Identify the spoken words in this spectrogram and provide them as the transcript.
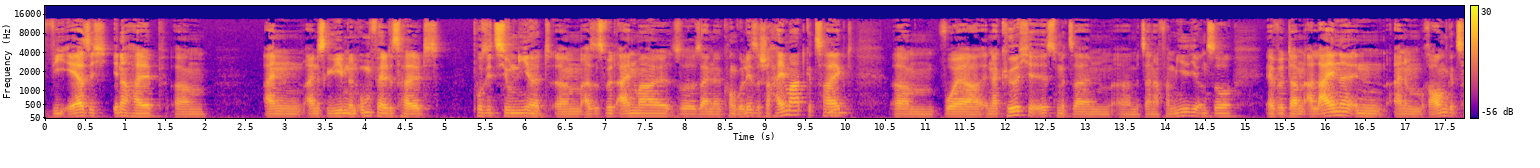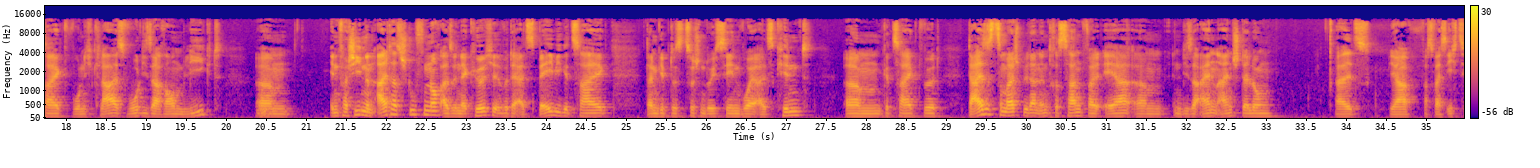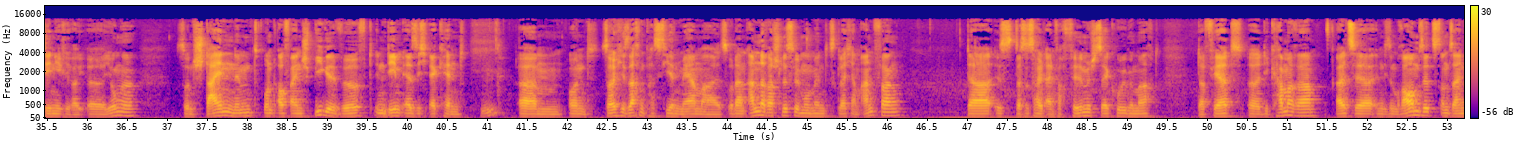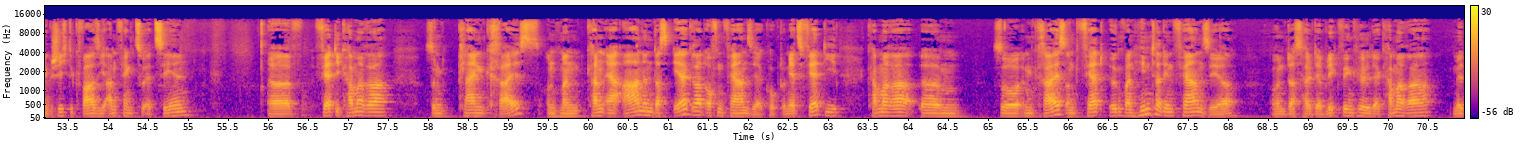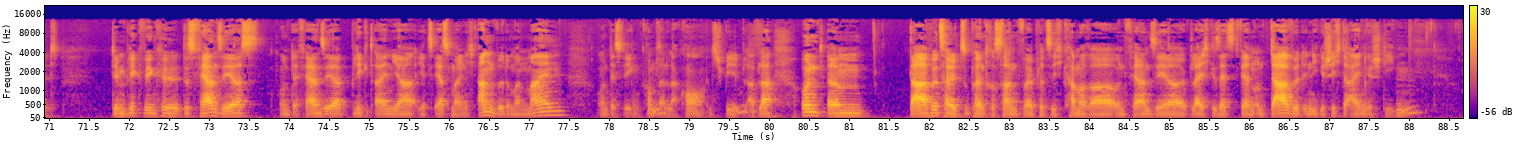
wie er sich innerhalb ähm, ein, eines gegebenen Umfeldes halt positioniert. Ähm, also es wird einmal so seine kongolesische Heimat gezeigt, mhm. wo er in der Kirche ist mit, seinem, äh, mit seiner Familie und so. Er wird dann alleine in einem Raum gezeigt, wo nicht klar ist, wo dieser Raum liegt. Mhm. In verschiedenen Altersstufen noch, also in der Kirche wird er als Baby gezeigt, dann gibt es zwischendurch Szenen, wo er als Kind ähm, gezeigt wird. Da ist es zum Beispiel dann interessant, weil er ähm, in dieser einen Einstellung als, ja, was weiß ich, zehnjähriger äh, Junge so einen Stein nimmt und auf einen Spiegel wirft, in dem er sich erkennt. Mhm. Ähm, und solche Sachen passieren mehrmals. Oder ein anderer Schlüsselmoment ist gleich am Anfang. Da ist, das ist halt einfach filmisch sehr cool gemacht. Da fährt äh, die Kamera, als er in diesem Raum sitzt und seine Geschichte quasi anfängt zu erzählen, äh, fährt die Kamera so einen kleinen Kreis und man kann erahnen, dass er gerade auf den Fernseher guckt. Und jetzt fährt die Kamera ähm, so im Kreis und fährt irgendwann hinter den Fernseher und dass halt der Blickwinkel der Kamera mit dem Blickwinkel des Fernsehers und der Fernseher blickt einen ja jetzt erstmal nicht an, würde man meinen. Und deswegen kommt dann Lacan ins Spiel, bla bla. Und ähm, da wird es halt super interessant, weil plötzlich Kamera und Fernseher gleichgesetzt werden und da wird in die Geschichte eingestiegen.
